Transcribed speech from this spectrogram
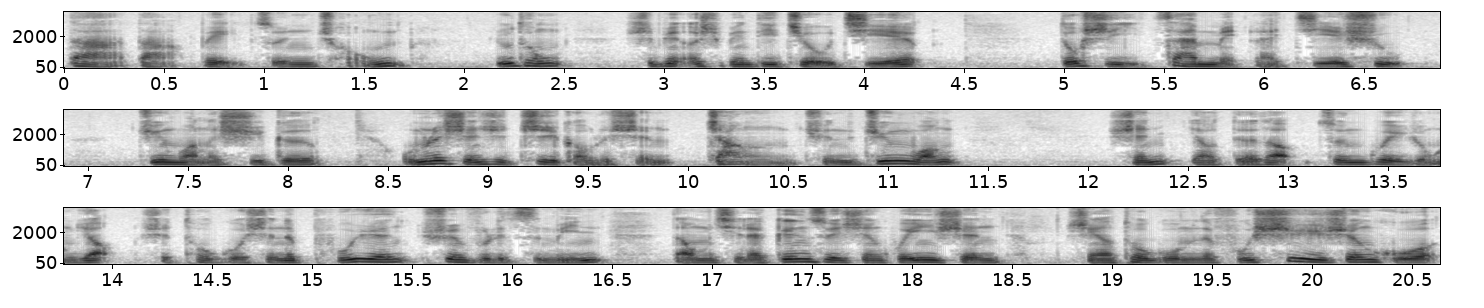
大大被尊崇，如同诗篇二十篇第九节，都是以赞美来结束君王的诗歌。我们的神是至高的神，掌权的君王。神要得到尊贵荣耀，是透过神的仆人顺服的子民。当我们起来跟随神，回应神，神要透过我们的服事生活，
